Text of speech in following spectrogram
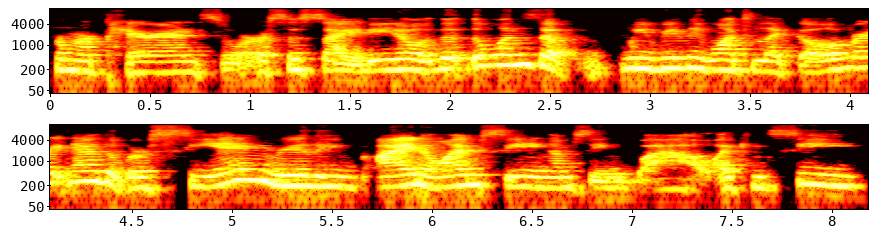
from our parents or society you know the, the ones that we really want to let go of right now that we're seeing really i know i'm seeing i'm seeing wow i can see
